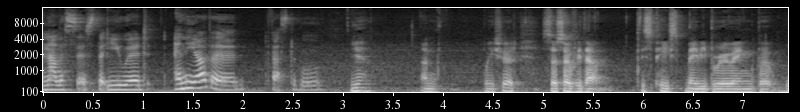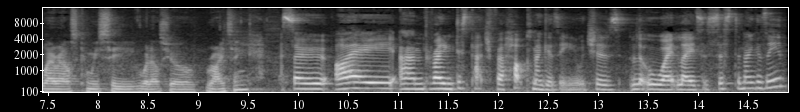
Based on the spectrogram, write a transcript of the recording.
analysis that you would any other festival. Yeah, and we should. So, Sophie, that this piece may be brewing, but where else can we see what else you're writing? So I am providing dispatch for Huck magazine, which is Little White Lies' sister magazine,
